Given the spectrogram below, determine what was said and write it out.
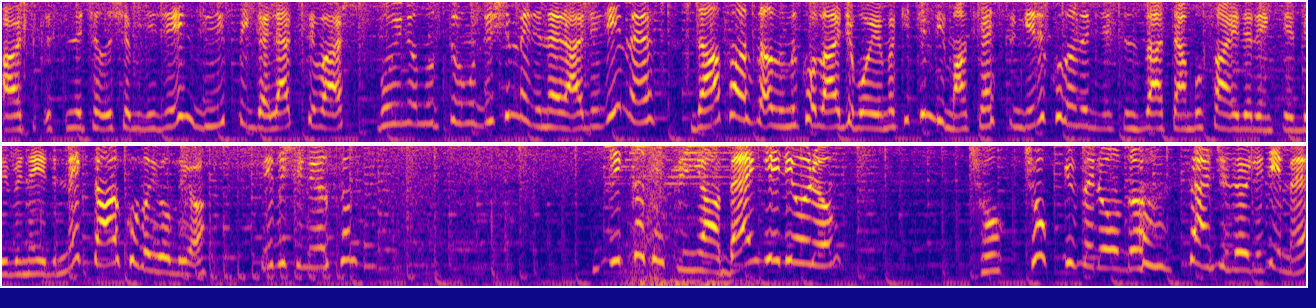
Artık üstünde çalışabileceğin büyük bir galaksi var. Boyunu unuttuğumu düşünmedin herhalde değil mi? Daha fazla alanı kolayca boyamak için bir makyaj süngeri kullanabilirsin. Zaten bu sayede renkleri birbirine yedirmek daha kolay oluyor. Ne düşünüyorsun? Dikkat et dünya ben geliyorum. Çok çok güzel oldu. Sence de öyle değil mi?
